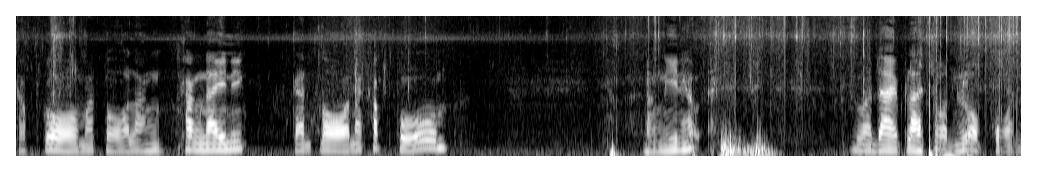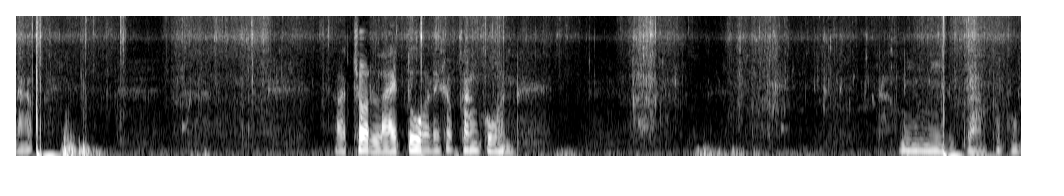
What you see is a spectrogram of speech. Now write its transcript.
ครับก็มาต่อหลังข้างในนี้กันต่อนะครับผมหลังนี้นะครับว่าได้ปลาช่อนรอบก่อนนะครับปลาช่อนหลายตัวเลยครับครั้งก่อนครั้งนี้มีหรือเปล่าครับผม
